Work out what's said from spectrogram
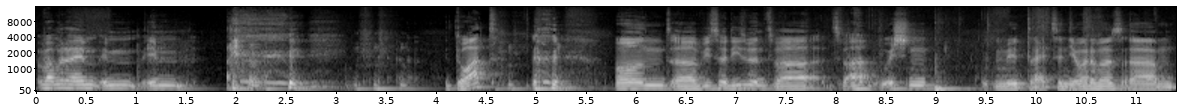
waren wir da im, im, im dort und äh, wie es halt ist, wenn zwei, zwei Burschen mit 13 Jahren oder was ähm,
